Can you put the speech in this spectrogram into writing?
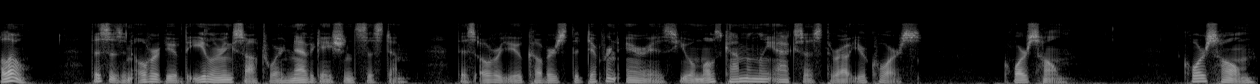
Hello, this is an overview of the e-learning software navigation system. This overview covers the different areas you will most commonly access throughout your course. Course Home. Course Home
